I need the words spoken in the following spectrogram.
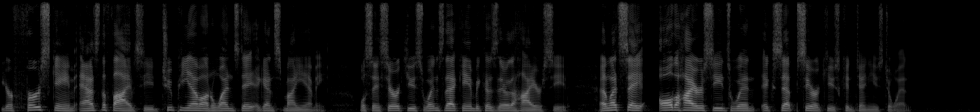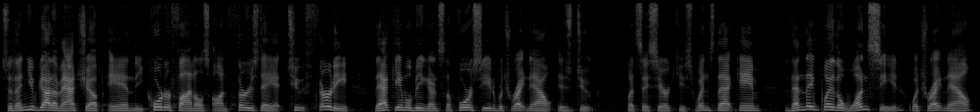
your first game as the five seed, 2 p.m. on Wednesday against Miami. We'll say Syracuse wins that game because they're the higher seed. And let's say all the higher seeds win except Syracuse continues to win. So then you've got a matchup in the quarterfinals on Thursday at 2:30. That game will be against the 4 seed which right now is Duke. Let's say Syracuse wins that game, then they play the 1 seed which right now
